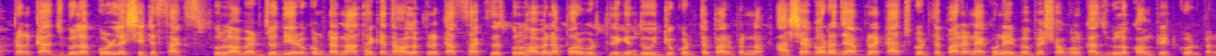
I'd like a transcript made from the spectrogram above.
আপনার কাজগুলো করলে সেটা সাকসেসফুল হবে। আর যদি এরকমটা না থাকে, তাহলে আপনার কাজ সাকসেসফুল হবে না, পরবর্তীতে কিন্তু উইথড্র করতে পারবেন না। আশা করা যায় আপনারা কাজ করতে পারেন, এখন এইভাবে সকল কাজগুলো কমপ্লিট করবেন।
